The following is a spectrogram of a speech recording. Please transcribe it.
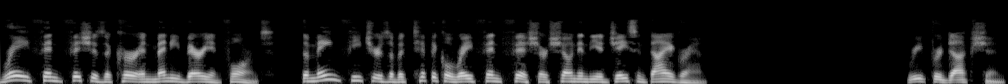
Ray-finned fishes occur in many variant forms. The main features of a typical ray-finned fish are shown in the adjacent diagram. Reproduction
